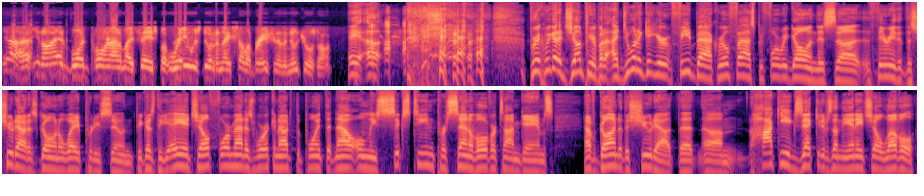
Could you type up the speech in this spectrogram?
yeah. You know, I had blood pouring out of my face, but Ray was doing a nice celebration in the neutral zone. Hey, uh, Brick, we got to jump here, but I do want to get your feedback real fast before we go on this uh, theory that the shootout is going away pretty soon because the AHL format is working out to the point that now only 16% of overtime games have gone to the shootout. That um, hockey executives on the NHL level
